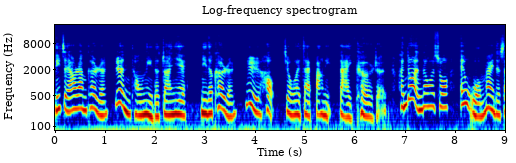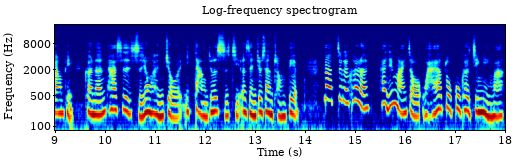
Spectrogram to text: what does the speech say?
你只要让客人认同你的专业。你的客人日后就会再帮你带客人。很多人都会说：“哎，我卖的商品可能它是使用很久了，一躺就是十几二十年，就像床垫。那这个客人他已经买走，我还要做顾客经营吗？”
